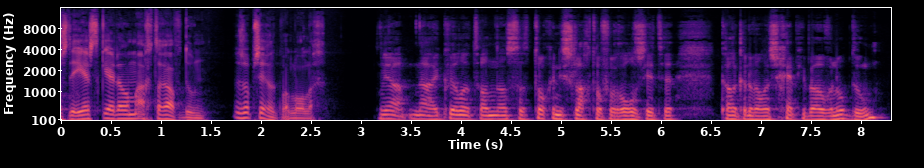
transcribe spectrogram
Dat is de eerste keer dat we hem achteraf doen. Dat is op zich ook wel lollig. Ja, nou, ik wil het dan, als we toch in die slachtofferrol zitten, kan ik er wel een schepje bovenop doen.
